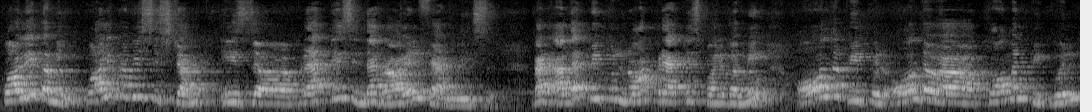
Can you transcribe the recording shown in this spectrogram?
polygamy. Polygamy system is uh, practiced in the royal families. But other people not practice polygamy. All the people, all the uh, common people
